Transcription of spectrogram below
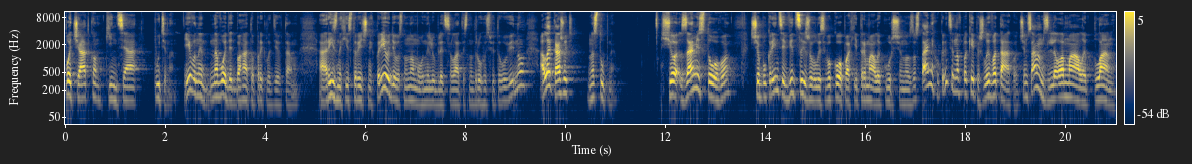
початком кінця Путіна. І вони наводять багато прикладів там різних історичних періодів. В основному вони люблять ссилатись на Другу світову війну, але кажуть наступне: що замість того, щоб українці відсиджувались в окопах і тримали Курщину з останніх, українці навпаки пішли в атаку. Чим самим зламали план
